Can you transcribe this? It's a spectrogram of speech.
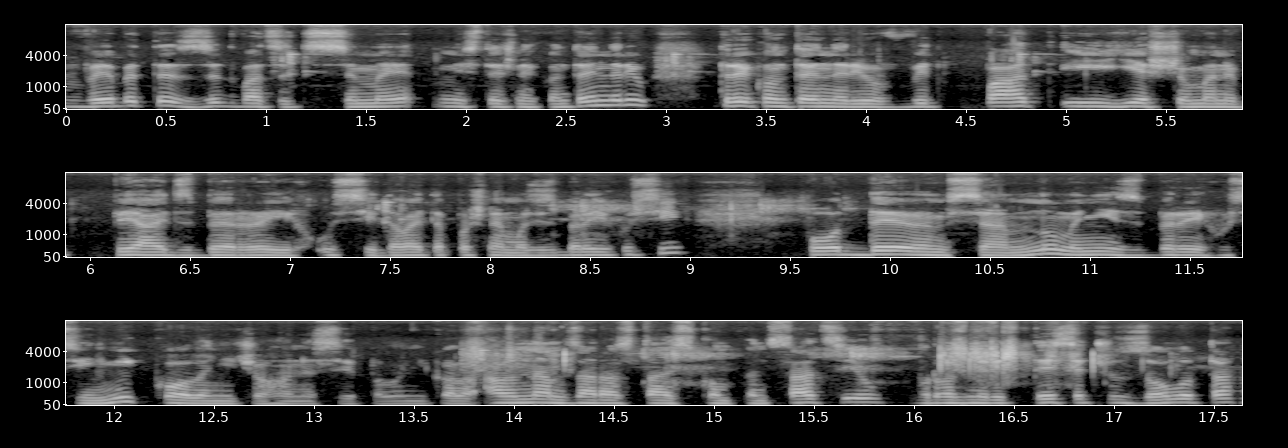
вибити з 27 містичних контейнерів. Три контейнерів відпад, і є ще в мене 5 збери їх усі. Давайте почнемо зі збери їх усі. Подивимося. Ну, мені збери їх усі ніколи нічого не сипало, ніколи. Але нам зараз дасть компенсацію в розмірі 1000 золота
